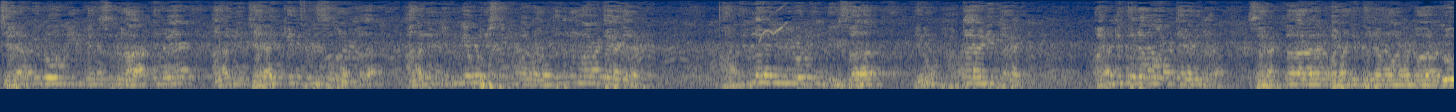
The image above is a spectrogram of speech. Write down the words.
ಜನ ವಿರೋಧಿ ಕೆಲಸಗಳಾಗ್ತವೆ, ಅದನ್ನು ಜನಕ್ಕೆ ತಿಳಿಸುವಂತ, ಅದನ್ನು ನಿಮಗೆ ಪ್ರಶ್ನೆ ಮಾಡುವಂತದನ್ನ ಮಾಡ್ತಾ ಇದ್ದಾರೆ. ಅದನ್ನ ನೀವು ದಿವಸ ನೀವು ಹಠ ಹಿಡಿತಾ ಇದ್ದೀರಿ. ಬಂಡಿತನ ಮಾಡ್ತಾ ಇಲ್ಲ ಸರ್ಕಾರ ಬಂಡಿತನ ಮಾಡಬಾರ್ದು.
